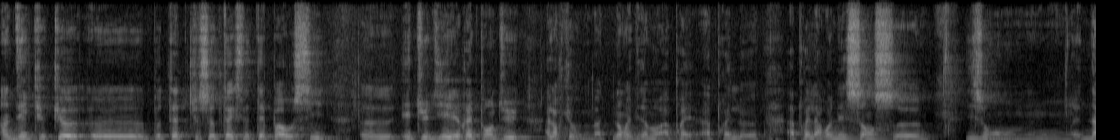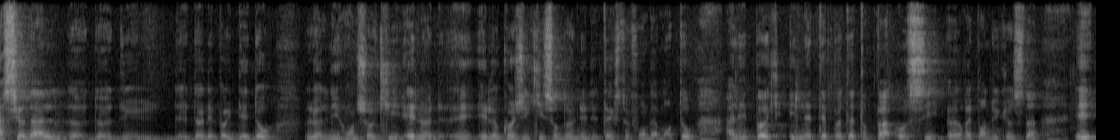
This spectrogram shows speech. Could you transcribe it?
indique que euh, peut-être que ce texte n'était pas aussi euh, étudié répandu, alors que maintenant, évidemment, après, après, le, après la Renaissance, euh, disons, nationale de, de, l'époque d'Edo, le Nihon Shoki et le, et, le Kojiki sont devenus des textes fondamentaux. À l'époque, il n'était peut-être pas aussi répandu que cela. Et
